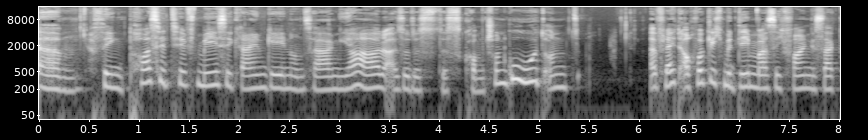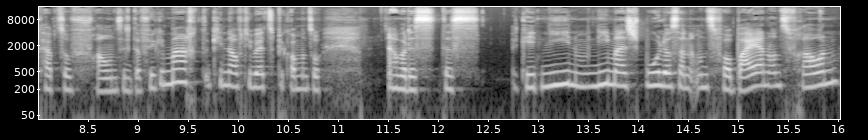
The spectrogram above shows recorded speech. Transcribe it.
ähm, Think Positive mäßig reingehen und sagen, ja, also das, das kommt schon gut und äh, vielleicht auch wirklich mit dem, was ich vorhin gesagt habe, so Frauen sind dafür gemacht, Kinder auf die Welt zu bekommen und so. Aber das, das geht nie, niemals spurlos an uns vorbei, an uns Frauen.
